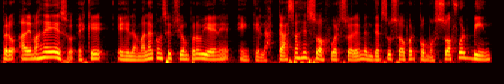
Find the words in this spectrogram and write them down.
Pero además de eso, es que eh, la mala concepción proviene en que las casas de software suelen vender su software como software BIM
